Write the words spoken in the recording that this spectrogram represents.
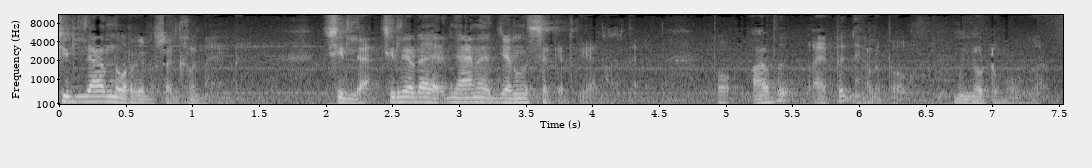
ചില്ല എന്ന് പറയുന്ന സംഘടനയുണ്ട്. ചില്ല ചില്ലയുടെ ഞാൻ ജനറൽ സെക്രട്ടറിയാണ്. അപ്പോൾ അത് ആയിട്ട് ഞങ്ങളിപ്പോൾ മുന്നോട്ട് പോവുക.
